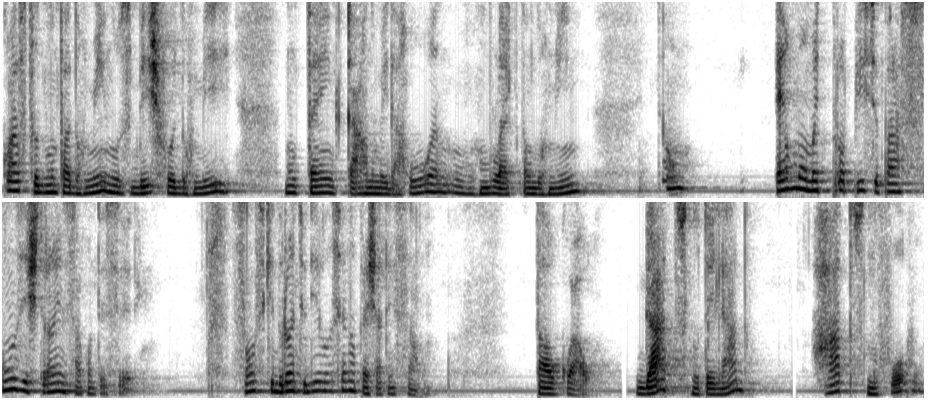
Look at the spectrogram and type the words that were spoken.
quase todo mundo está dormindo, os bichos foram dormir, não tem carro no meio da rua, os moleques estão dormindo. Então, é um momento propício para sons estranhos acontecerem. Sons que durante o dia você não presta atenção. Tal qual gatos no telhado, ratos no forro,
